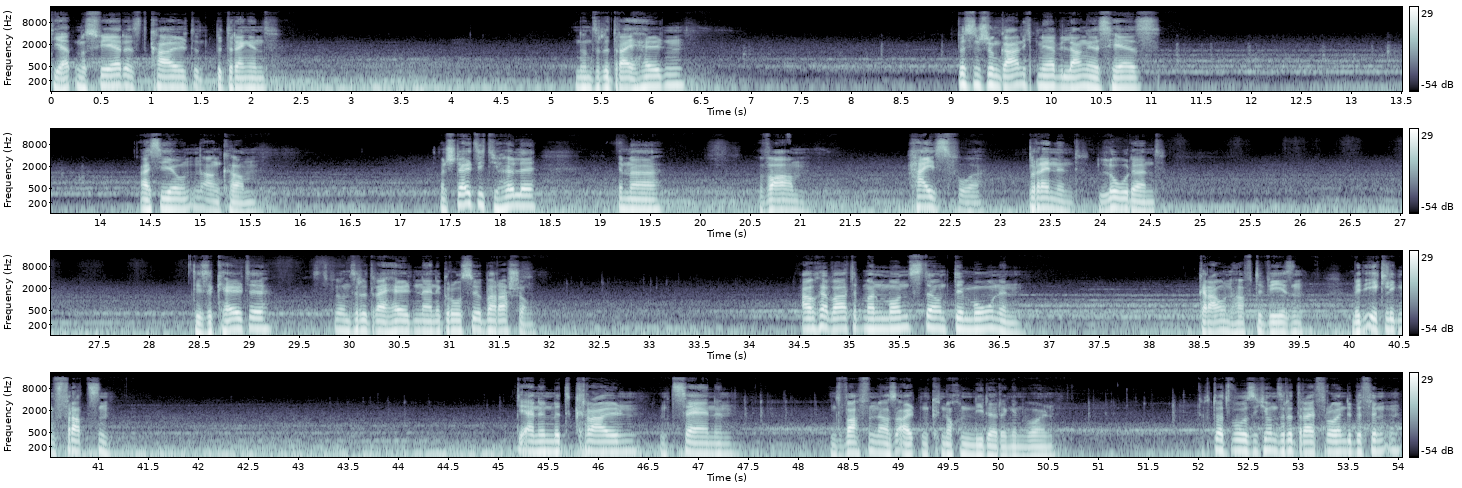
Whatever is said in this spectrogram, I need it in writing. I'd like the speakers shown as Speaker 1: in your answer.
Speaker 1: Die Atmosphäre ist kalt und bedrängend. Und unsere drei Helden wissen schon gar nicht mehr, wie lange es her ist, als sie hier unten ankamen. Man stellt sich die Hölle immer warm, heiß vor, brennend, lodernd. Diese Kälte ist für unsere drei Helden eine große Überraschung. Auch erwartet man Monster und Dämonen. Grauenhafte Wesen mit ekligen Fratzen. Die einen mit Krallen und Zähnen und Waffen aus alten Knochen niederringen wollen. Doch dort, wo sich unsere drei Freunde befinden,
